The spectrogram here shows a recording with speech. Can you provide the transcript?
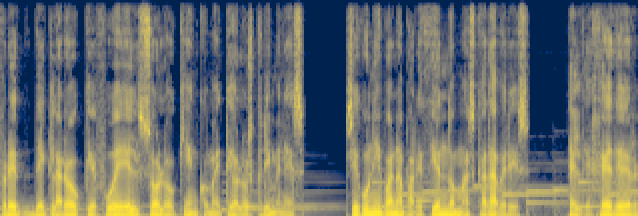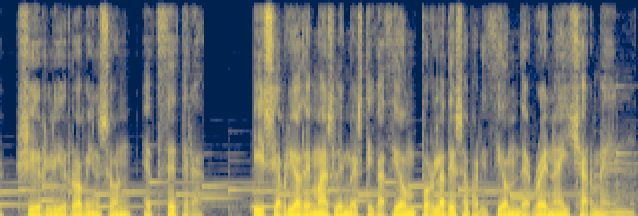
Fred declaró que fue él solo quien cometió los crímenes, según iban apareciendo más cadáveres, el de Heather, Shirley, Robinson, etc. Y se abrió además la investigación por la desaparición de Rena y Charmaine.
